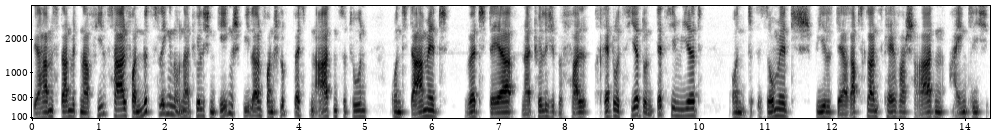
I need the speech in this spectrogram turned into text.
Wir haben es dann mit einer Vielzahl von Nützlingen und natürlichen Gegenspielern von Schlupfwespenarten zu tun und damit wird der natürliche Befall reduziert und dezimiert und somit spielt der Rapsglanzkäferschaden eigentlich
